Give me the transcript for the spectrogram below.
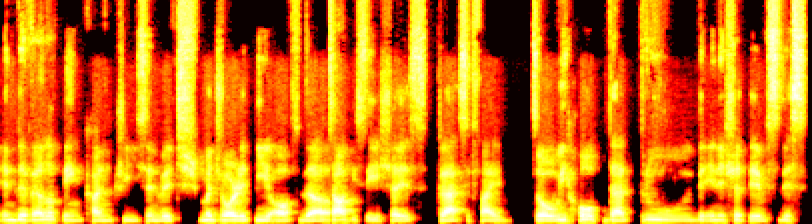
in developing countries in which majority of the Southeast Asia is classified. So we hope that through the initiatives, this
